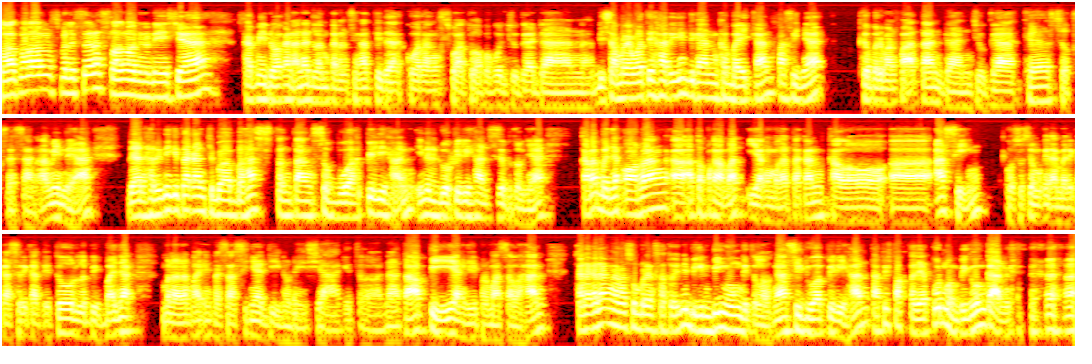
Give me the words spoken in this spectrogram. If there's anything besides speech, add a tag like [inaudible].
Selamat malam, Listener. Selamat malam Indonesia. Kami doakan Anda dalam keadaan sehat, tidak kurang suatu apa pun juga, dan bisa melewati hari ini dengan kebaikan pastinya, kebermanfaatan, dan juga kesuksesan. Amin ya. Dan hari ini kita akan coba bahas tentang sebuah pilihan. Ini ada dua pilihan sih sebetulnya. Karena banyak orang uh, atau pengamat yang mengatakan kalau uh, asing, khususnya mungkin Amerika Serikat itu lebih banyak menanamkan investasinya di Indonesia gitu loh. Nah, tapi yang jadi permasalahan, kadang-kadang narasumber yang satu ini bikin bingung gitu loh. Ngasih dua pilihan, tapi faktanya pun membingungkan.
